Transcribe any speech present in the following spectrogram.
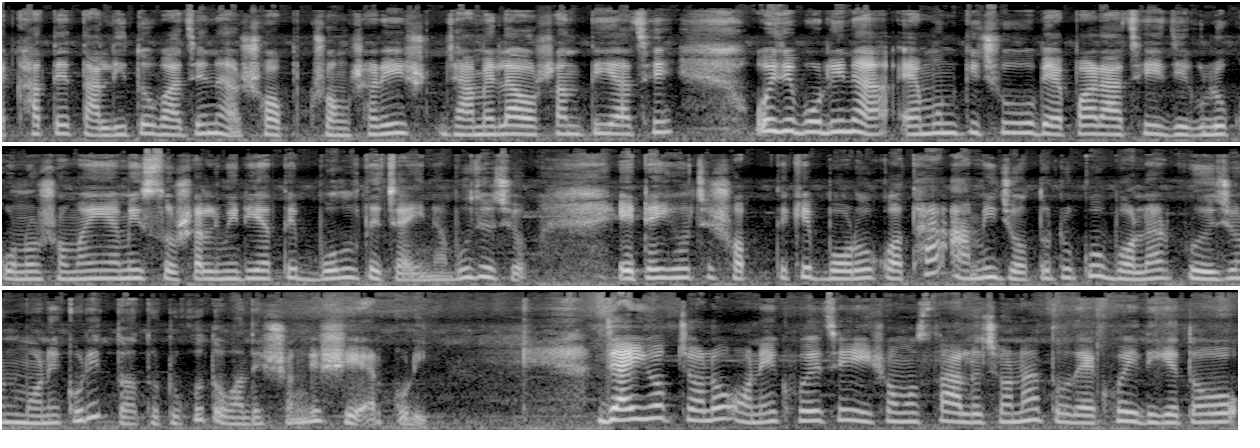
এক হাতে তালি তো বাজে না, সব সংসারেই ঝামেলা, অশান্তি আছে। ওই যে বলি না, এমন কিছু ব্যাপার আছে যেগুলো কোনো সময় আমি সোশ্যাল মিডিয়াতে বলতে চাই না, বুঝেছ? এটাই হচ্ছে সব থেকে বড় কথা। আমি যতটুকু বলার প্রয়োজন মনে করি, ততটুকু তোমাদের সঙ্গে শেয়ার করি। যাই হোক চলো, অনেক হয়েছে এই সমস্ত আলোচনা। তো দেখো, এদিকে তো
